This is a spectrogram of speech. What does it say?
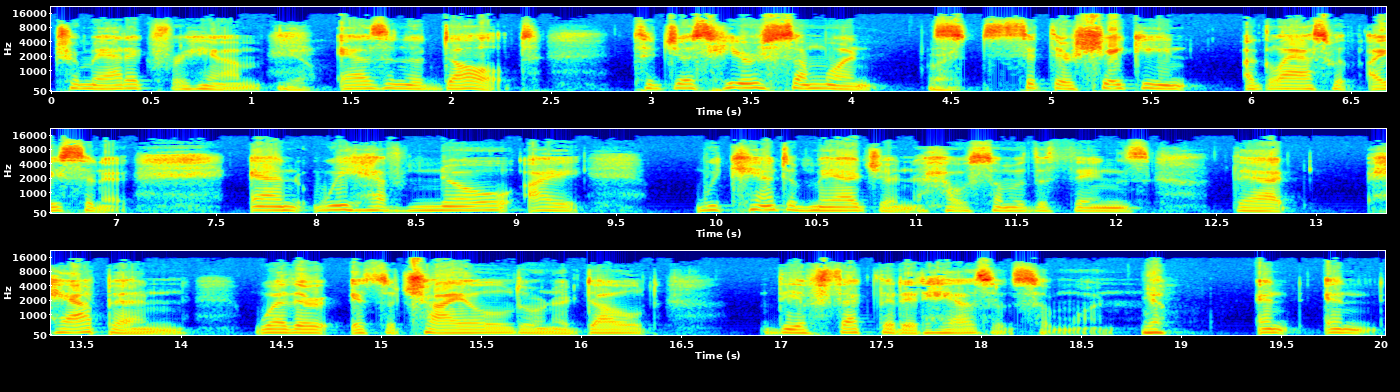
traumatic for him Yeah. as an adult to just hear someone Right. s- sit there shaking a glass with ice in it. And we have no I we can't imagine how some of the things that happen, whether it's a child or an adult, the effect that it has on someone. Yeah, And and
